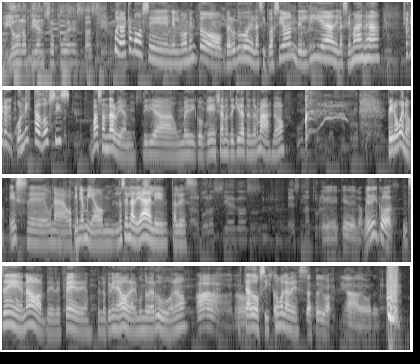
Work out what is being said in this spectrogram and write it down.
Yo no pienso pues hacer. Bueno, estamos en el momento verdugo de la situación, del día, de la semana. Yo creo que con esta dosis vas a andar bien, diría un médico que ya no te quiere atender más, ¿no? Pero bueno, es eh, una opinión mía, no sé, la de Ale, tal vez. ¿De qué? ¿De los médicos? Sí, no, de, de Fede, de lo que viene ahora, el mundo verdugo, ¿no? Ah, no. Esta dosis, Ya- ¿cómo la ves? Ya estoy bajoneado, boludo.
